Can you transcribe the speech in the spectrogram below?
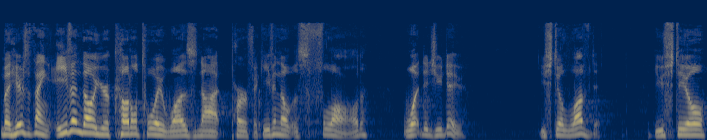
but here's the thing even though your cuddle toy was not perfect, even though it was flawed, what did you do? You still loved it. You still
